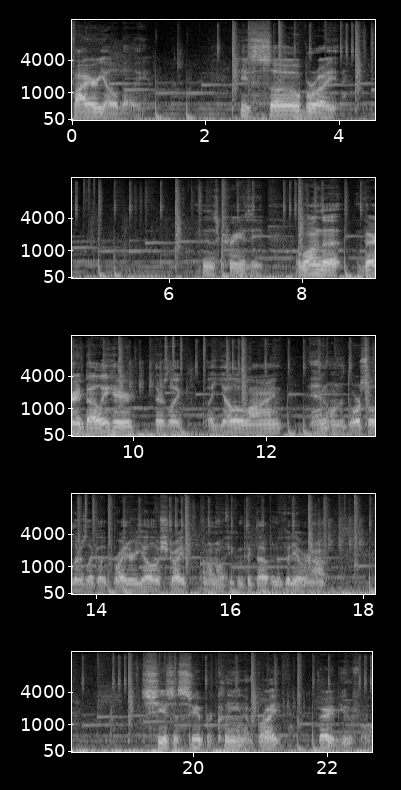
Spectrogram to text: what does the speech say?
fire yellow belly. She's so bright. It is crazy. Along the very belly here, there's like a yellow line, and on the dorsal, there's like a brighter yellow stripe. I don't know if you can pick that up in the video or not. She is just super clean and bright. Very beautiful.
